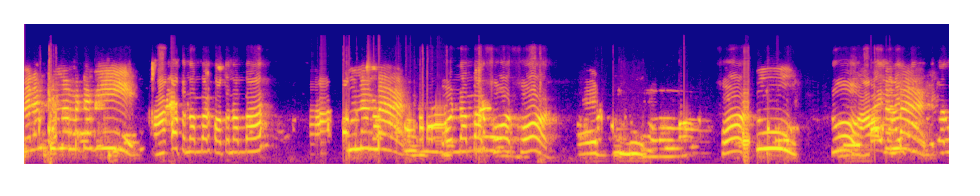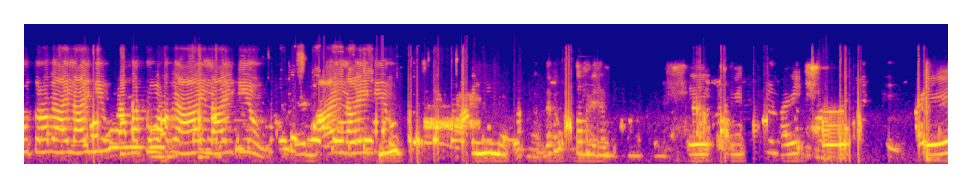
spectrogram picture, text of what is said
ম্যাডাম টু নাম্বারটা কি? হ্যাঁ কত নাম্বার? কত number? Two number four number four four active look four two two I like এটার উত্তর হবে I like you number two হবে I like you I like you দেখো তাড়াতাড়ি দেখো I N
